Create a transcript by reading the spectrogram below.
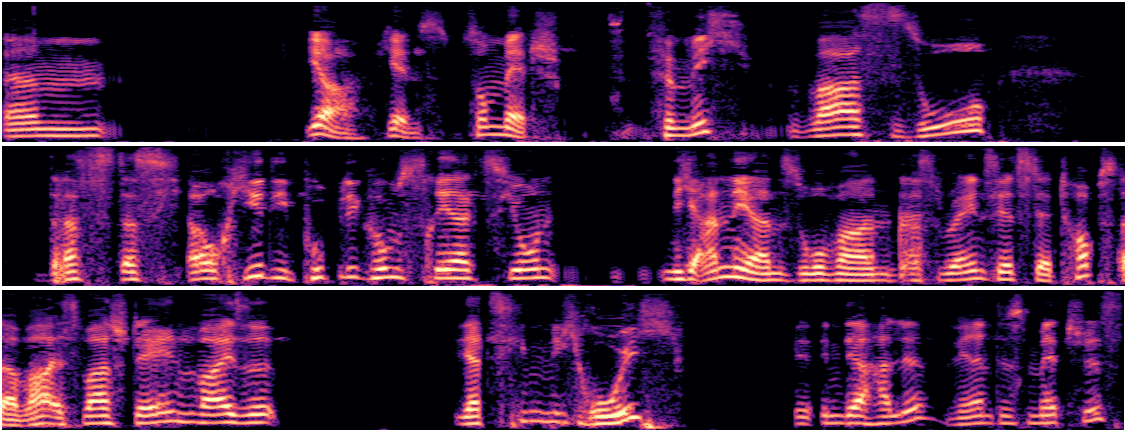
Ähm, ja, Jens, zum Match. Für mich war es so, dass, dass auch hier die Publikumsreaktion nicht annähernd so waren, dass Reigns jetzt der Topstar war. Es war stellenweise ja ziemlich ruhig in der Halle während des Matches.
